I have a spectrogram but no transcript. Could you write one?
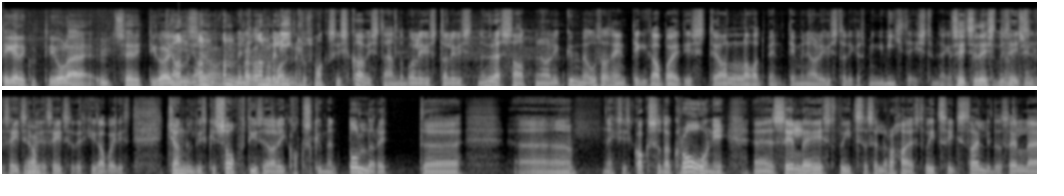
tegelikult ei ole üldse eriti kallis ja, ja andme, andmeliiklusmaks siis ka vist tähendab, oli vist, oli vist no ülessaatmine oli kümme USA senti gigabaidist ja allalaadmine oli vist, oli kas mingi viisteist või midagi seitseteist või seitse, seitse, seitseteist gigabaidist. Jungle Diski soft ise oli kakskümmend dollarit, äh, ehk siis kakssada krooni, äh, selle eest võid sa, selle raha eest võid sa installida selle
